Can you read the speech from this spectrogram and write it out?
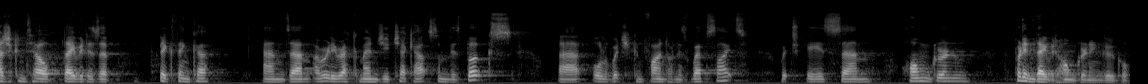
As you can tell, David is a big thinker, and um, I really recommend you check out some of his books, uh, all of which you can find on his website, which is um, Holmgren. Put in David Holmgren in Google.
